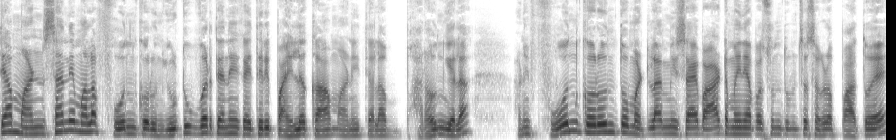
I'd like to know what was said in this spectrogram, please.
त्या माणसाने मला फोन करून यूट्यूबवर त्याने काहीतरी पाहिलं काम आणि त्याला भारावून गेला आणि फोन करून तो म्हटला मी साहेब आठ महिन्यापासून तुमचं सगळं पाहतोय.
